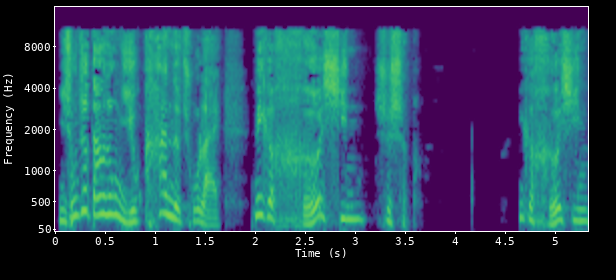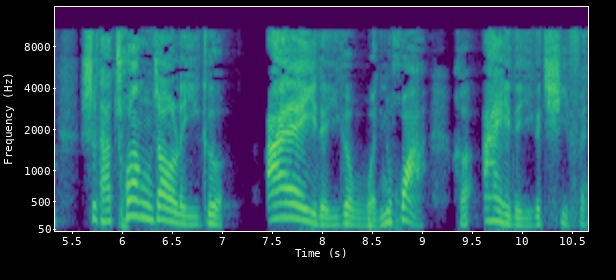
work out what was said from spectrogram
你从这当中，你就看得出来，那个核心是什么？那个核心是他创造了一个爱的一个文化和爱的一个气氛，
